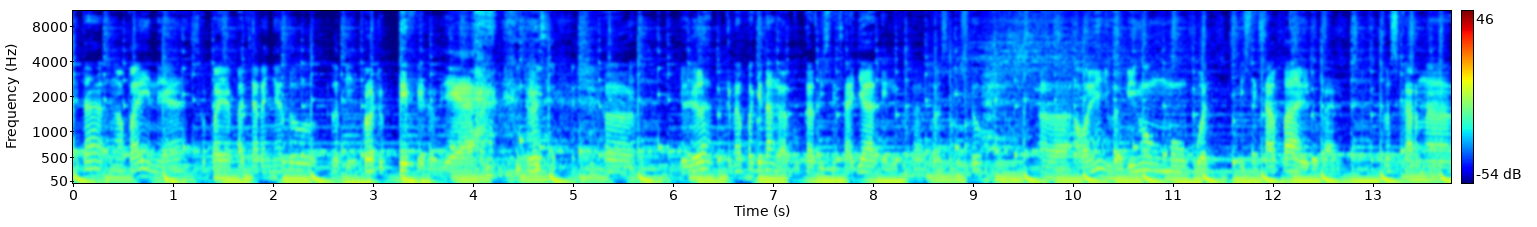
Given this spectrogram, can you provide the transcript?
kita ngapain ya supaya pacarannya tuh lebih produktif gitu ya. Terus eh, ya udahlah kenapa kita nggak buka bisnis aja kayak gitu kan. Terus habis itu eh, awalnya juga bingung mau buat bisnis apa gitu kan. Terus karena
